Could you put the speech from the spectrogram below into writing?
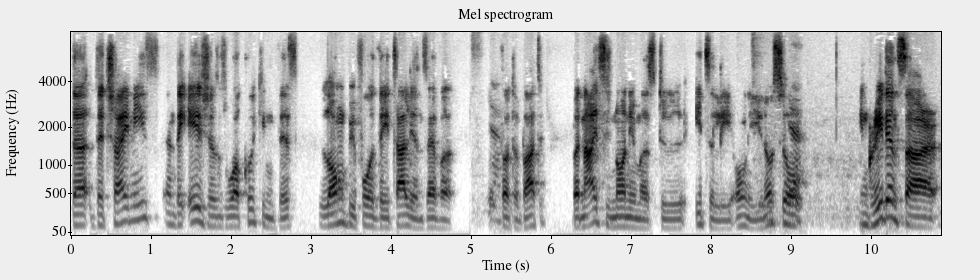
the the Chinese and the Asians were cooking this long before the Italians ever yeah. thought about it. But now it's synonymous to Italy only, you know. So yeah. ingredients are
